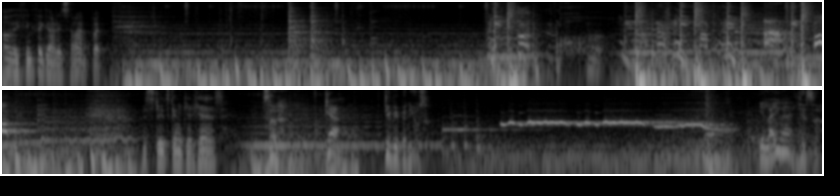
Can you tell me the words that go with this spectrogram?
Oh, they think they got Azad, but dude's gonna get his. Sir क्या? टीवी पे न्यूज़ ये लाइव है? यस सर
